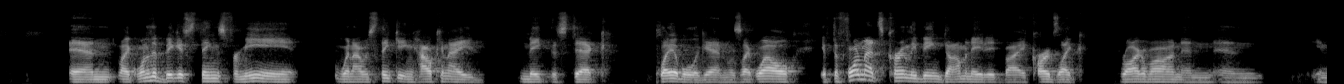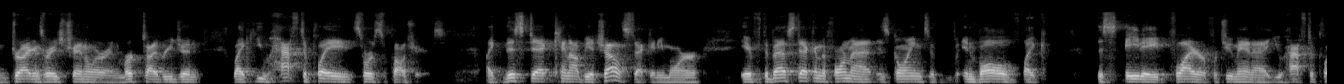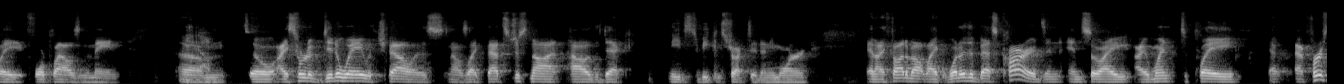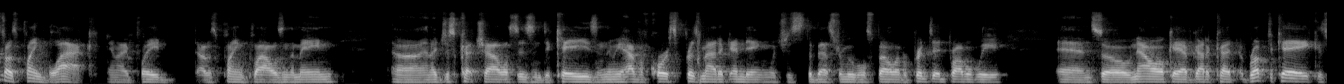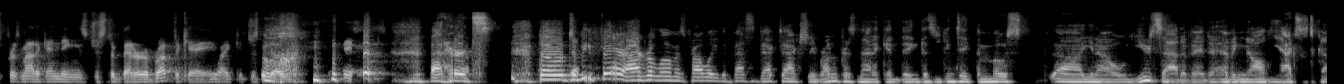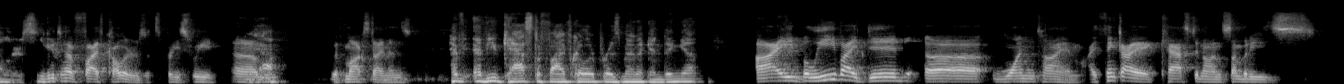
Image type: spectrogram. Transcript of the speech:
And like one of the biggest things for me when I was thinking, how can I make this deck playable again was like, well, if the format's currently being dominated by cards like Ragavan and and in Dragon's Rage Channeler and Murktide Regent, like you have to play Swords to Plowshares. Like this deck cannot be a Chalice deck anymore. If the best deck in the format is going to involve like this eight eight flyer for two mana, you have to play four plows in the main. Um, yeah. So I sort of did away with Chalice, and I was like, that's just not how the deck needs to be constructed anymore and I thought about like what are the best cards, and and so I I went to play. At, at first, I was playing black, and I played I was playing plows in the main, uh, and I just cut chalices and decays, and then we have of course prismatic ending, which is the best removal spell ever printed, probably. And so now, okay, I've got to cut abrupt decay because prismatic ending is just a better abrupt decay. Like it just does. that hurts. Though to be fair, Aggroloam is probably the best deck to actually run prismatic ending because you can take the most uh, you know use out of it, having all the access to colors. You get to have five colors. It's pretty sweet. Um, yeah. With Mox diamonds. Have Have you cast a five color prismatic ending yet? I believe I did uh, one time. I think I cast it on somebody's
